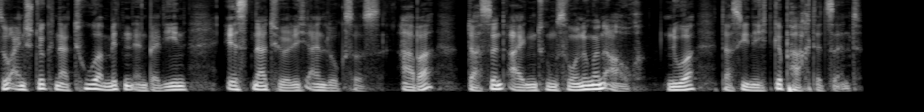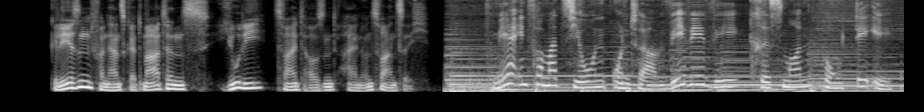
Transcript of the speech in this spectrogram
So ein Stück Natur mitten in Berlin ist natürlich ein Luxus. Aber das sind Eigentumswohnungen auch. Nur, dass sie nicht gepachtet sind. Gelesen von Hans-Gerd Martens, Juli 2021. Mehr Informationen unter www.chrismon.de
